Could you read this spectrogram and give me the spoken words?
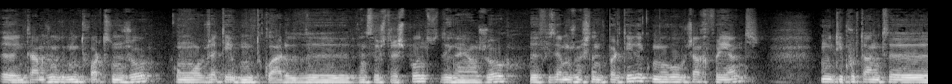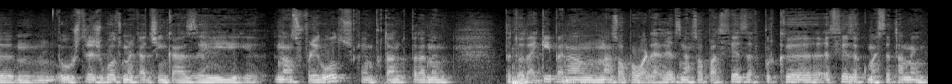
Eh, entramos muito, muito fortes no jogo, com um objetivo muito claro de vencer os três pontos, de ganhar o jogo. Eh, fizemos uma excelente partida, como eu já referi antes. Muito importante eh, os três golos marcados em casa e não sofrer golos, que é importante para também para toda a equipa, não, não só para o guarda-redes, não só para a defesa, porque a defesa começa também,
